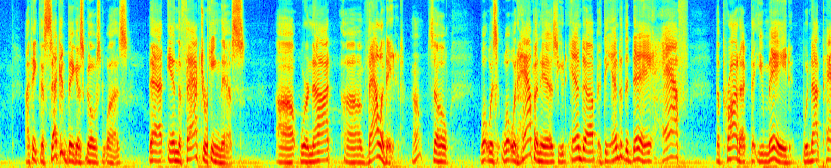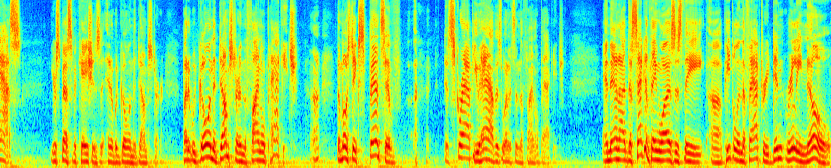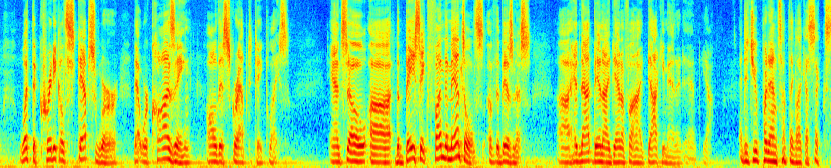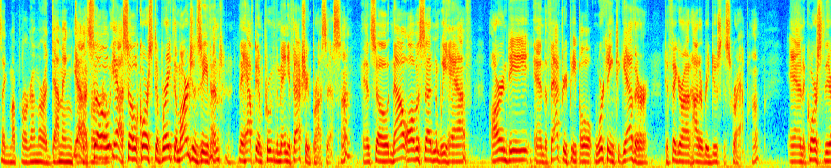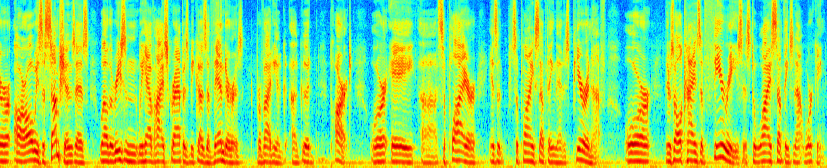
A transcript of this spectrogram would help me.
I think the second biggest ghost was that in the factory this uh, were not uh, validated. huh? So what was what would happen is you'd end up at the end of the day half the product that you made would not pass your specifications and it would go in the dumpster. But it would go in the dumpster in the final package. huh? The most expensive scrap you have is when it's in the final package. And then uh, the second thing was is the uh, people in the factory didn't really know what the critical steps were that were causing all this scrap to take place. And so uh, the basic fundamentals of the business uh, had not been identified, documented, and yeah. And did you put in something like a Six Sigma program or a Deming? Yeah. So program? yeah. So of course, to break the margins even, they have to improve the manufacturing process. Huh? And so now all of a sudden we have R and D and the factory people working together to figure out how to reduce the scrap. Huh? And of course, there are always assumptions as well. The reason we have high scrap is because a vendor is providing a, a good part or a uh, supplier isn't supplying something that is pure enough, or there's all kinds of theories as to why something's not working.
